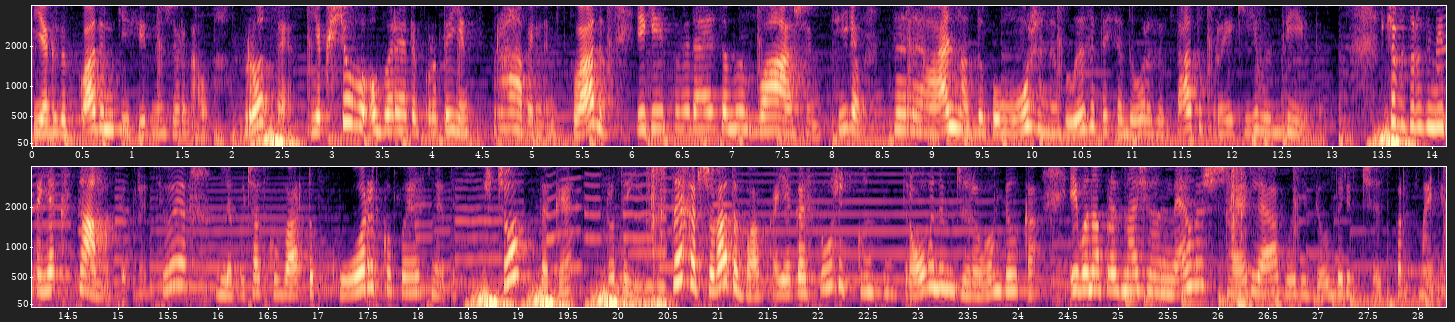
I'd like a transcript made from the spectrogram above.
як з обкладинки фітнес-журналу. Проте, якщо ви оберете протеїн з правильним складом, який відповідає саме вашим цілям, це реально допоможе наблизитися до результату, про який ви мрієте. Щоб зрозуміти, як саме це працює, для початку варто коротко пояснити, що таке протеїн. Це харчова добавка, яка служить концентрованим джерелом білка, і вона призначена не лише для бодібілдерів чи спортсменів.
